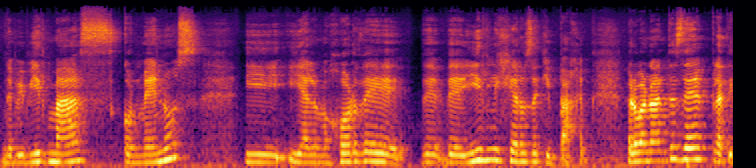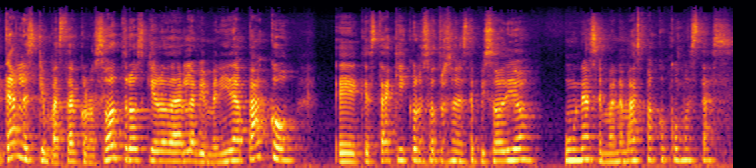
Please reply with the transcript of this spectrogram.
vivir más con menos y, a lo mejor de, ir ligeros de equipaje. Pero bueno, antes de platicarles quién va a estar con nosotros, quiero dar la bienvenida a Paco, eh, que está aquí con nosotros en este episodio una semana más. Paco, ¿cómo estás?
